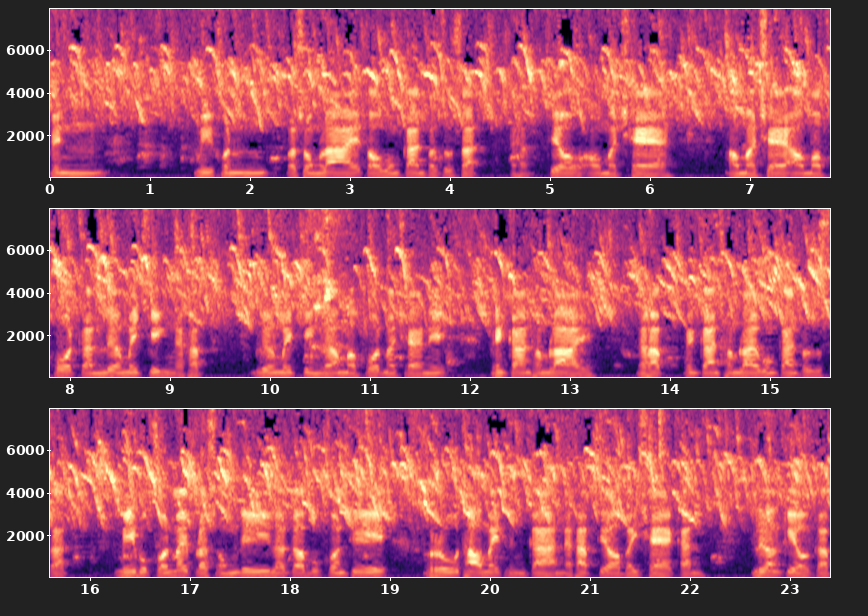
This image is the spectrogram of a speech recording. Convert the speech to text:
เป็นมีคนประสงค์ร้ายต่อวงการปศุสัตว์นะครับ เที่ยวเอามาแชร์ เอามาแชร์ เอามาโพสต์กันเรื่องไม่จริงนะครับ เรื่องไม่จริงแล้วมาโพสต์มาแชร์นี้ เป็นการทำลายนะครับ เป็นการทำลายวงการปศุสัตว์ มีบุคคลไม่ประสงค์ดี แล้วก็บุคคลที่รู้เท่าไม่ถึงการนะครับ ที่เอาไปแชร์กัน เรื่องเกี่ยวกับ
